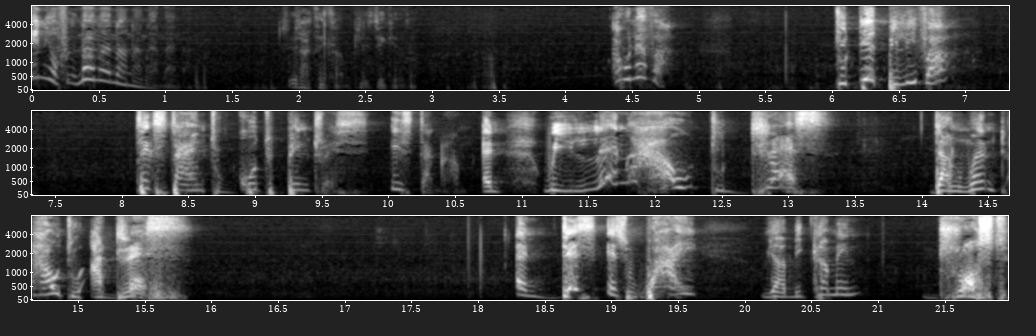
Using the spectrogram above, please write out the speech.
Any offense. No, no, no, no, no, no. Should I take it? Please take it. I will never. Today, believer takes time to go to Pinterest, Instagram, and we learn how to dress than when how to address. And this is why we are becoming drossed.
